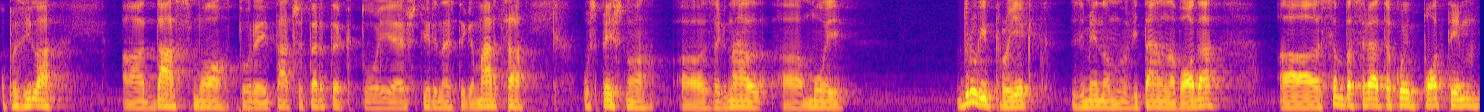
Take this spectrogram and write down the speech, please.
opazila, uh, da smo torej, ta četrtek, to je 14. marca, uspešno uh, zagnali uh, moj drugi projekt z imenom Vitalna voda. Uh, sem pa seveda takoj potem,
